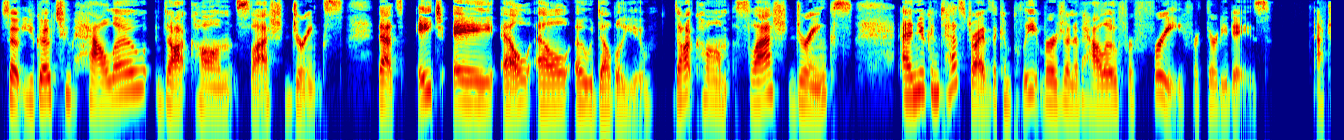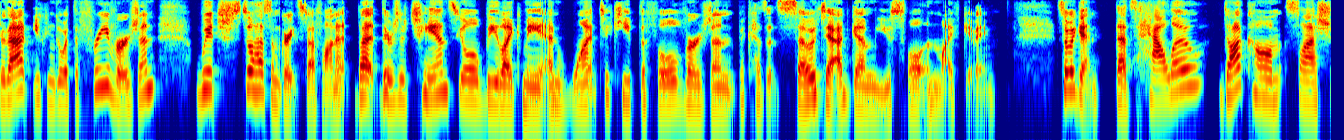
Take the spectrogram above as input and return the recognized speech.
So you go to hallow.com slash drinks. That's H A L L O W dot com slash drinks and you can test drive the complete version of Hallow for free for 30 days. After that, you can go with the free version, which still has some great stuff on it, but there's a chance you'll be like me and want to keep the full version because it's so dadgum useful and life giving. So again, that's hallow.com slash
